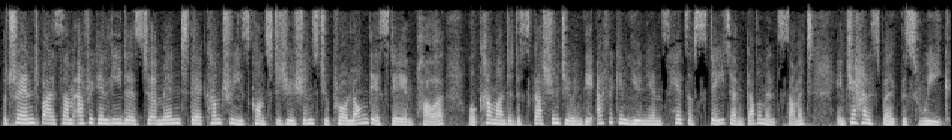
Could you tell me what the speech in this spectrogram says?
The trend by some African leaders to amend their country's constitutions to prolong their stay in power will come under discussion during the African Union's Heads of State and Government Summit in Johannesburg this week.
